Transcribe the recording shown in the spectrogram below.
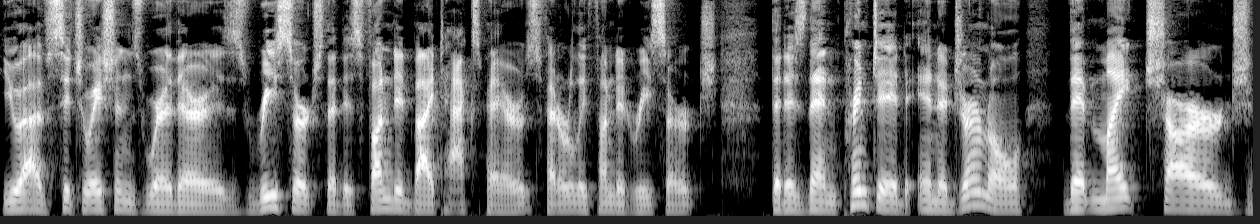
you have situations where there is research that is funded by taxpayers, federally funded research, that is then printed in a journal that might charge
